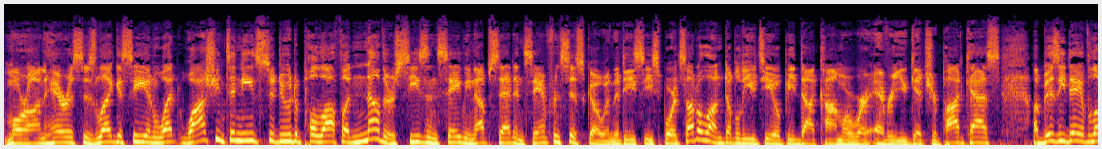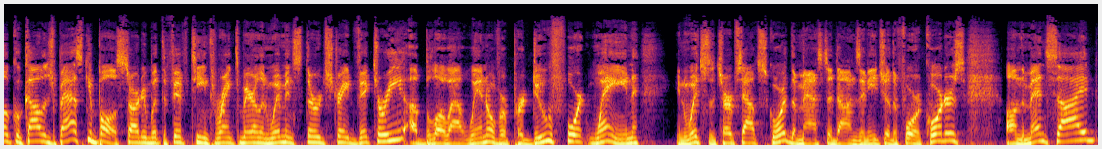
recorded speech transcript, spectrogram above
More on Harris's legacy and what Washington needs to do to pull off another season-saving upset in San Francisco in the DC Sports Huddle on WTOP.com or wherever you get your podcasts. A busy day of local college basketball started with the 15th ranked Maryland women's third straight victory, a blowout win over Purdue Fort Wayne in which the Terps outscored the Mastodons in each of the four quarters. On the men's side,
